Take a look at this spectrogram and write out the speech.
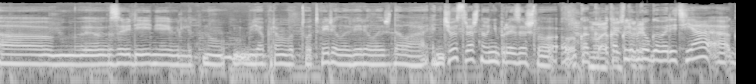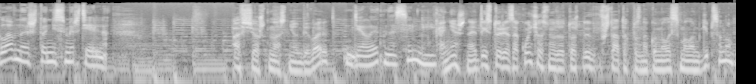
э, заведения. или, Ну, я прям вот, вот верила, верила и ждала. Ничего страшного не произошло. Как, как история- люблю говорить я, главное, что не смертельно. А все, что нас не убивает? Делает нас сильнее. Конечно, эта история закончилась, но за то, что ты в Штатах познакомилась с Мэлом Гибсоном.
